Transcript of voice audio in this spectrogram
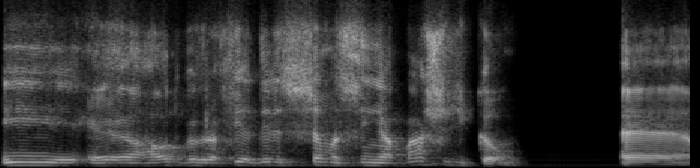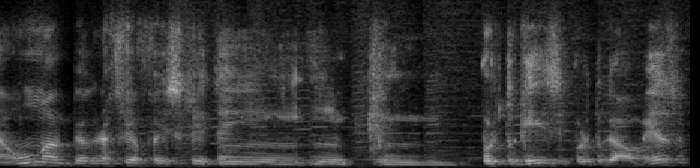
e é, a autobiografia dele se chama assim Abaixo de Cão. É, uma biografia foi escrita em, em, em, português em Portugal mesmo,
